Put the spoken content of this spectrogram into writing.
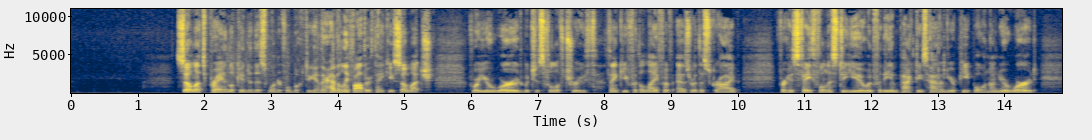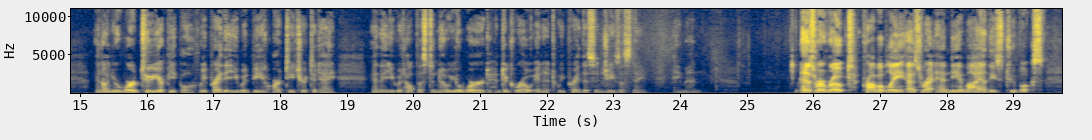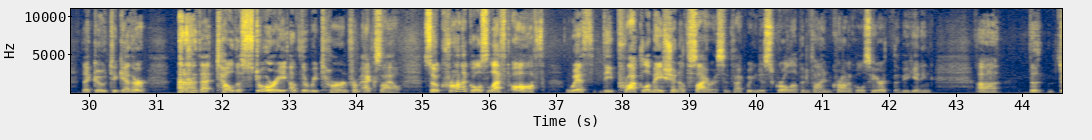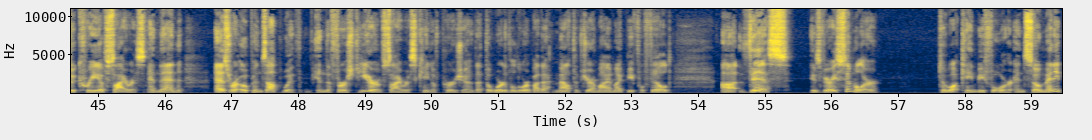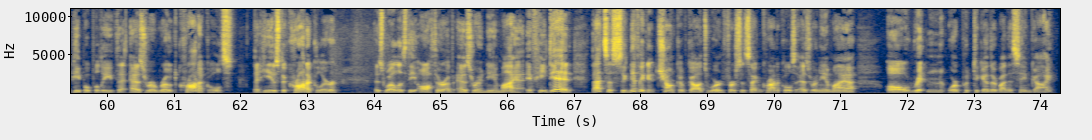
So let's pray and look into this wonderful book together. Heavenly Father, thank you so much for your word, which is full of truth. Thank you for the life of Ezra the scribe, for his faithfulness to you, and for the impact he's had on your people and on your word, and on your word to your people. We pray that you would be our teacher today, and that you would help us to know your word and to grow in it. We pray this in Jesus' name. Ezra wrote probably Ezra and Nehemiah, these two books that go together that tell the story of the return from exile. So Chronicles left off with the proclamation of Cyrus. In fact, we can just scroll up and find Chronicles here at the beginning. Uh, the decree of Cyrus. And then Ezra opens up with, in the first year of Cyrus, king of Persia, that the word of the Lord by the mouth of Jeremiah might be fulfilled. Uh, this is very similar to what came before. And so many people believe that Ezra wrote Chronicles, that he is the chronicler, as well as the author of Ezra and Nehemiah. If he did, that's a significant chunk of God's word. First and Second Chronicles, Ezra and Nehemiah, all written or put together by the same guy.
